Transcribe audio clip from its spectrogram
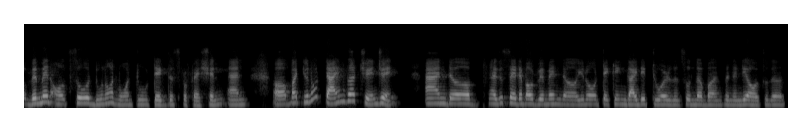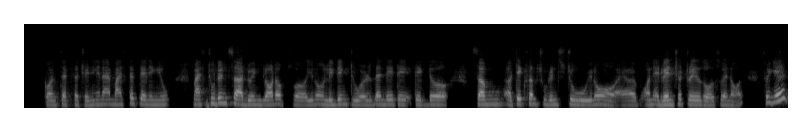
women also do not want to take this profession. And uh, but you know times are changing and uh, as you said about women uh, you know taking guided tours in sundarbans in india also the concepts are changing. And i'm myself telling you my students are doing a lot of uh, you know leading tours and they take take the some uh, take some students to you know uh, on adventure trails also and all. So yes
